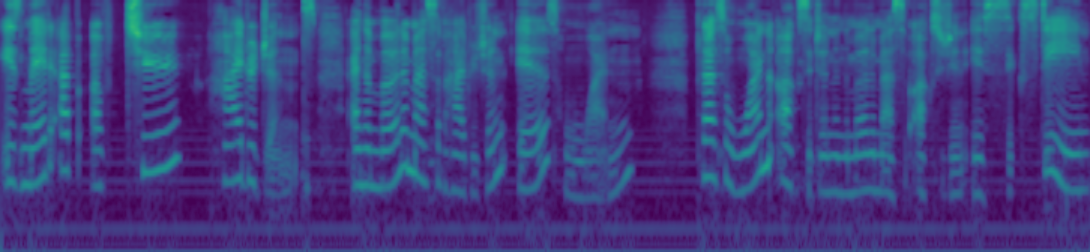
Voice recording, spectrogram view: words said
is made up of two hydrogens. And the molar mass of hydrogen is 1 plus 1 oxygen and the molar mass of oxygen is 16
